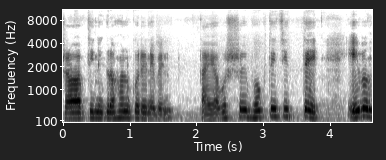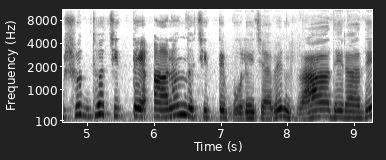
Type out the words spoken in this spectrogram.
সব তিনি গ্রহণ করে নেবেন। তাই অবশ্যই ভক্তি চিত্তে এবং শুদ্ধ চিত্তে, আনন্দ চিত্তে বলে যাবেন। রাধে রাধে,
